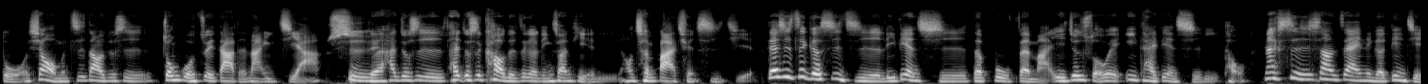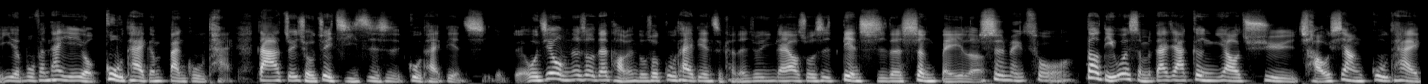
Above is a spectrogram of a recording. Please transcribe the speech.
多，像我们知道，就是中国最大的那一家，是对，它就是它就是靠着这个磷酸铁锂，然后称霸全世界。但是这个是指锂电池的部分嘛，也就是所谓液态电池里头。那事实上，在那个电解液的部分，它也有固态跟半固态。大家追求最极致是固态电池，对不对？我记得我们那时候在讨论。都说固态电池可能就应该要说是电池的圣杯了，是没错。到底为什么大家更要去朝向固态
